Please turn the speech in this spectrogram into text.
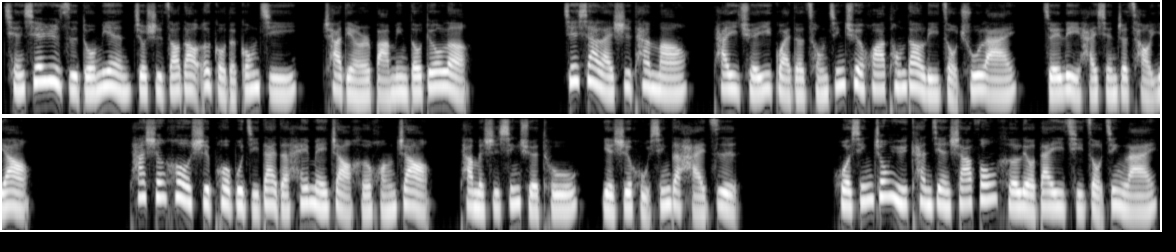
前些日子夺面就是遭到恶狗的攻击，差点儿把命都丢了。接下来是炭毛，他一瘸一拐地从金雀花通道里走出来，嘴里还衔着草药。他身后是迫不及待的黑莓爪和黄爪，他们是新学徒，也是虎星的孩子。火星终于看见沙蜂和柳带一起走进来，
